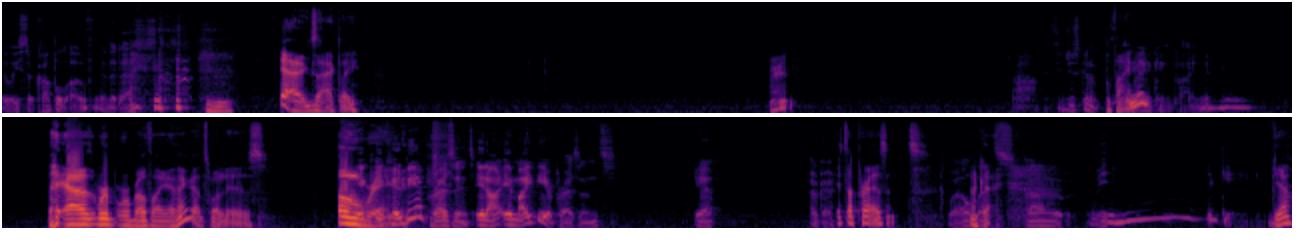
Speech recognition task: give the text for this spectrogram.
at least a couple of in the deck. Yeah, exactly. All right. is he just gonna Confinement? confinement here? Yeah, we're we're both like, I think that's what it is. Oh, It, it could be a presence. It it might be a presence. Yeah. Okay. It's a present. Well, Okay. let's uh, win the game. Yeah.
